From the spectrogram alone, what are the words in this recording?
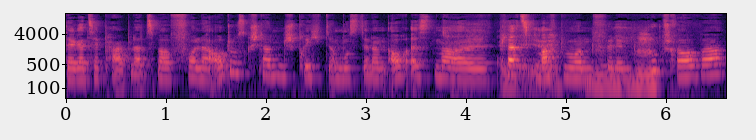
Der ganze Parkplatz war voller Autos gestanden, sprich, da musste dann auch erstmal Platz gemacht worden für den mhm. Hubschrauber.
